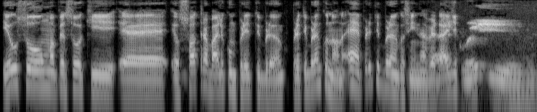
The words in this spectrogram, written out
Eu sou uma pessoa que é, eu só trabalho com preto e branco. Preto e branco não, né? É, preto e branco, assim, na verdade. Gray,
